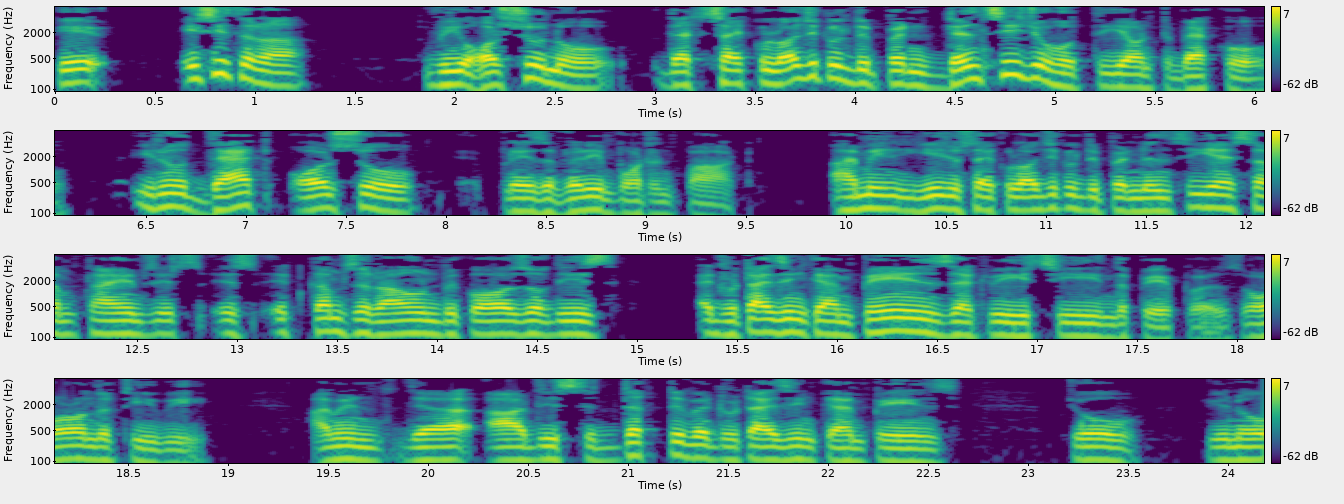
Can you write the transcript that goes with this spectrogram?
کہ اسی طرح we also know that psychological dependency جو ہوتی ہے on tobacco you know that also plays a very important part I mean یہ جو سائیکولوجیکل ڈیپینڈینسی ہے sometimes it comes around because of these advertising campaigns that we see on paper TV I mean there are seductive advertising campaigns جو یو نو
